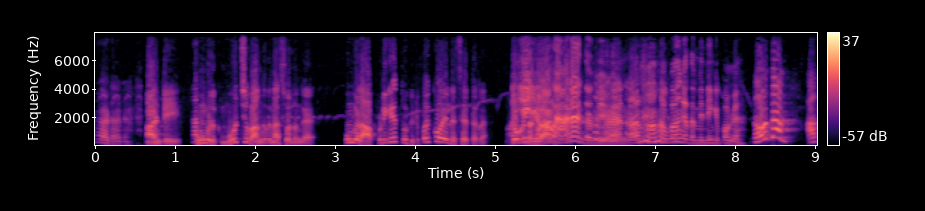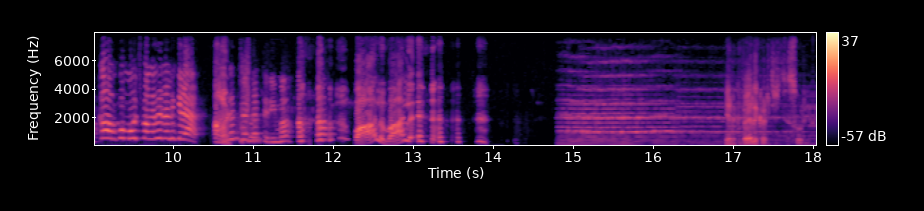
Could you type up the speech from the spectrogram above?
அடாடாடா. ஆண்டி உங்களுக்கு மூச்சு வாங்குதுன்னா சொல்லுங்க. உங்களை அப்படியே தூக்கிட்டு போய் கோயில்ல சேர்த்துறேன். தூக்கட்டுங்களா? ஐயோ, வேணாம் தம்பி வேண்டாம் போங்க தம்பி நீங்க போங்க. கௌதம் அக்காவுக்கும் மூச்சு வாங்கவே நினைக்கிறேன். உடம்பு என்ன தெரியுமா? வாலு வாலு. எனக்கு வேலை கிடைச்சிருச்சு சூர்யா.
